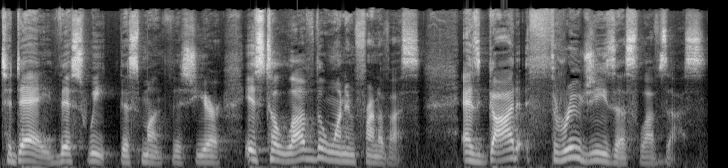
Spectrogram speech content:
today, this week, this month, this year, is to love the one in front of us as God, through Jesus, loves us.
